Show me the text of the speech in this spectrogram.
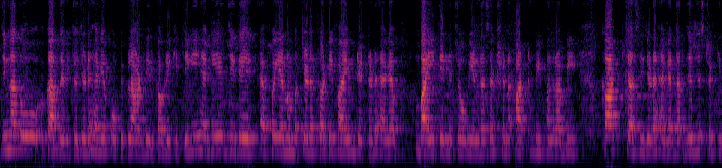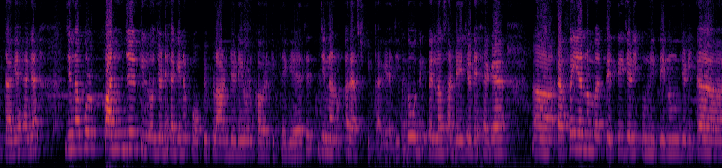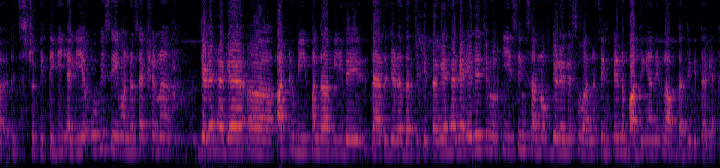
ਜਿਨ੍ਹਾਂ ਤੋਂ ਘਰ ਦੇ ਵਿੱਚੋਂ ਜਿਹੜੇ ਹੈਗੇ ਪੋਪੀ ਪਲਾਂਟ ਦੀ ਰਿਕਵਰੀ ਕੀਤੀ ਗਈ ਹੈਗੀ ਹੈ, ਜਿਹਦੇ ਐਫ ਆਈ ਆਰ ਨੰਬਰ ਜਿਹੜਾ 35 ਡੇਟਡ ਹੈਗਾ 22/3/24 ਅੰਡਰ ਸੈਕਸ਼ਨ 8B15B 6185 ਜਿਹੜਾ ਹੈਗਾ ਦਰਜ ਰਜਿਸਟਰ ਕੀਤਾ ਗਿਆ ਹੈਗਾ ਜਿਨ੍ਹਾਂ ਕੋਲ 5 ਕਿਲੋ ਜਿਹੜੇ ਹੈਗੇ ਨੇ ਪੋਪੀ ਪਲਾਂਟ ਜਿਹੜੇ ਉਹ ਰਿਕਵਰ ਕੀਤੇ ਗਏ ਹੈ ਤੇ ਜਿਨ੍ਹਾਂ ਨੂੰ ਅਰੈਸਟ ਕੀਤਾ ਗਿਆ ਜੀ। ਦੋ ਦਿਨ ਪਹਿਲਾਂ ਸਾਡੇ ਜਿਹੜੇ ਹੈਗਾ ਐਫ ਆਈ ਆਰ ਨੰਬਰ 33 ਜਿਹੜੀ 19 ਤੇ ਨੂੰ ਜਿਹੜੀ ਰਜਿਸਟਰ ਕੀਤੀ ਗਈ ਹੈਗੀ ਹੈ, ਉਹ ਵੀ ਸੇਮ ਅੰਡਰ ਸੈਕਸ਼ਨ ਜਿਹੜਾ ਹੈਗਾ 8B 15B ਦੇ ਤਹਿਤ ਜਿਹੜਾ ਦਰਜ ਕੀਤਾ ਗਿਆ ਹੈਗਾ ਇਹਦੇ ਵਿੱਚ ਮਲਕੀਤ ਸਿੰਘ ਸਨ of ਜਿਹੜੇ ਹੈਗੇ ਸਵਰਨ ਸਿੰਘ ਪਿੰਡ ਬਾਦੀਆਂ ਦੇ ਖਿਲਾਫ ਦਰਜ ਕੀਤਾ ਗਿਆ।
